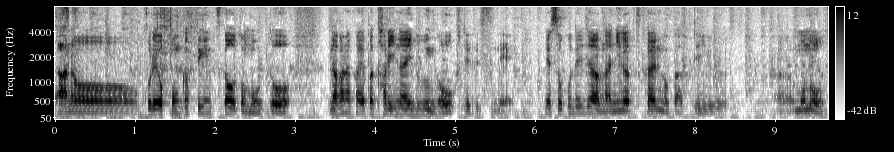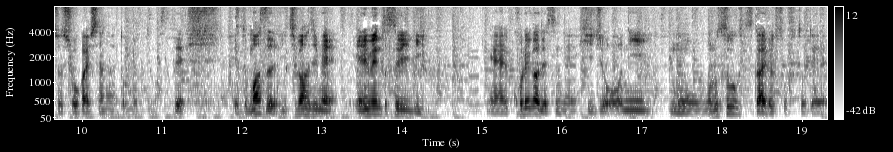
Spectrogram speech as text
あのー、これを本格的に使おうと思うとなかなかやっぱ足りない部分が多くてですね。でそこでじゃあ何が使えるのかっていうものをちょっと紹介したいなと思ってます。で、えっと、まず一番初めエレメント 3D えー、これがですね非常にもうものすごく使えるソフトで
